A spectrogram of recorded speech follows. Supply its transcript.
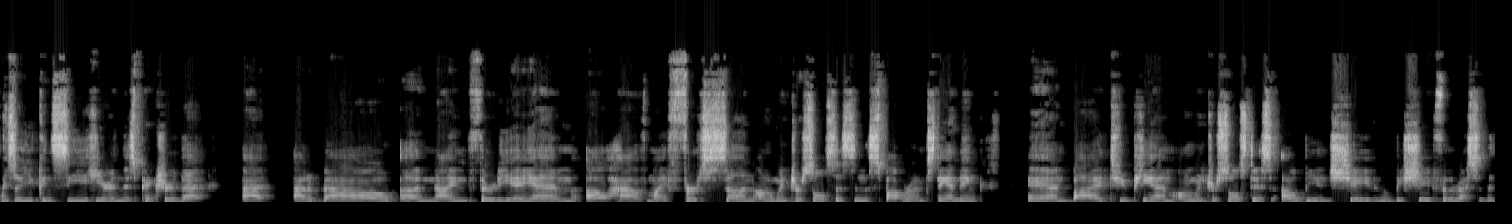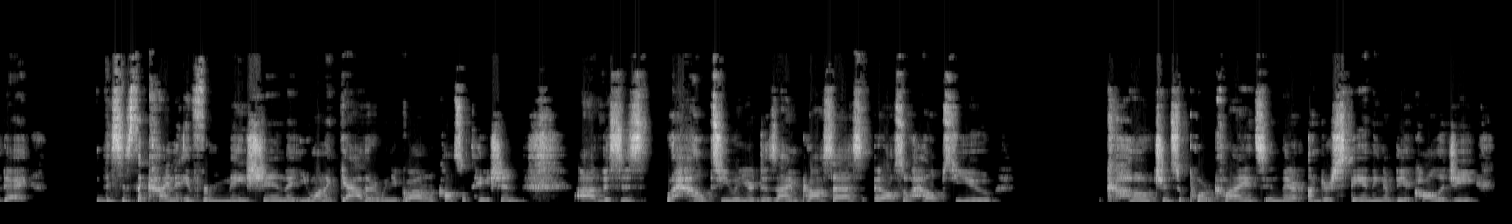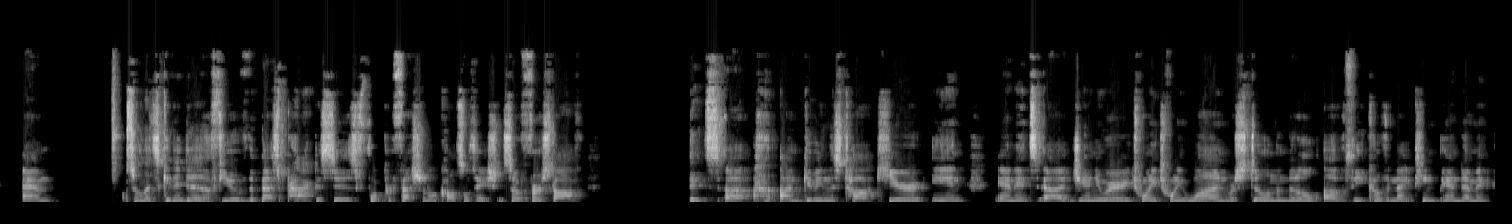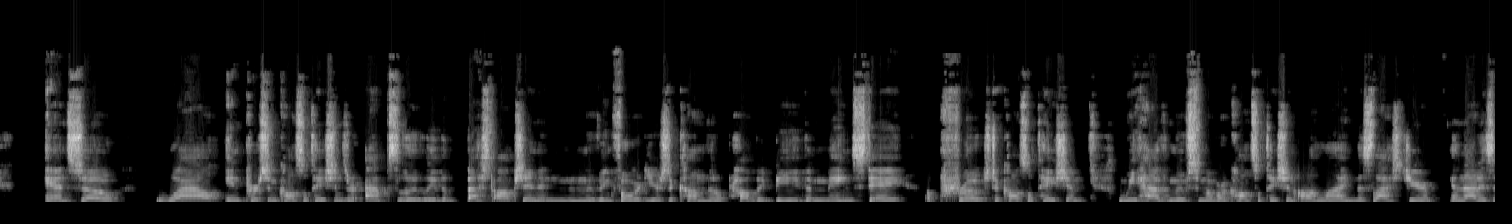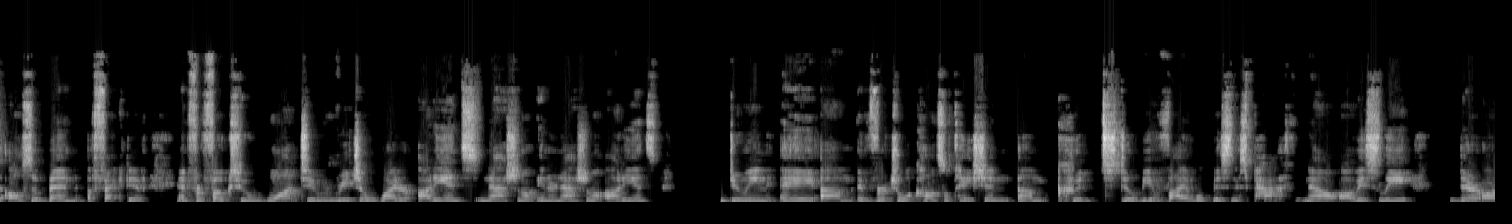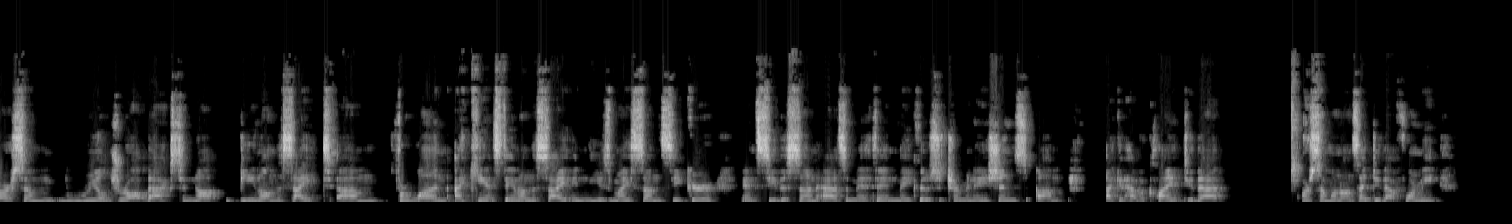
And so you can see here in this picture that at at about uh, 9.30 a.m i'll have my first sun on winter solstice in the spot where i'm standing. And by 2 p.m on winter solstice i'll be in shade and it'll be shade for the rest of the day. This is the kind of information that you want to gather when you go out on a consultation. Uh, this is helps you in your design process. It also helps you coach and support clients in their understanding of the ecology. And so let's get into a few of the best practices for professional consultation. So first off, it's uh, I'm giving this talk here in and it's uh, January 2021. We're still in the middle of the COVID 19 pandemic, and so while in-person consultations are absolutely the best option and moving forward years to come that'll probably be the mainstay approach to consultation. We have moved some of our consultation online this last year and that has also been effective. And for folks who want to reach a wider audience national international audience doing a, um, a virtual consultation um, could still be a viable business path. Now obviously there are some real drawbacks to not being on the site. Um, for one, I can't stand on the site and use my sun seeker and see the sun azimuth and make those determinations. Um, I could have a client do that or someone on site do that for me.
